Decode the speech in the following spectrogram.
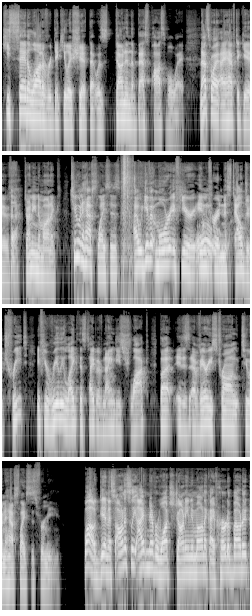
he said a lot of ridiculous shit that was done in the best possible way. That's why i have to give johnny mnemonic two and a half slices. I would give it more if you're in for a nostalgia treat if you really like this type of 90s schlock but it is a very strong two and a half slices for me Wow, Dennis, honestly, I've never watched Johnny Mnemonic. I've heard about it.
